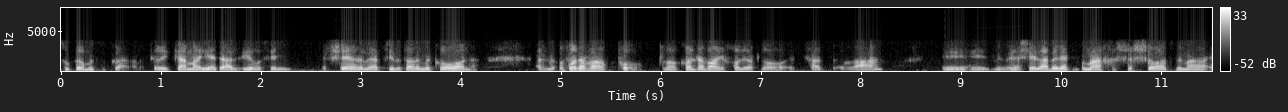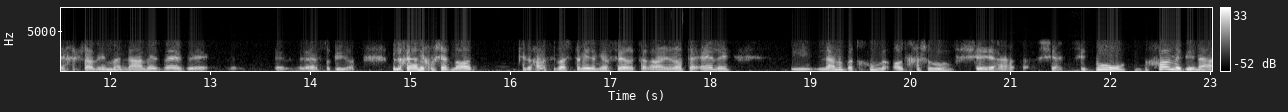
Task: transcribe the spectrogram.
סופר מסוכן, אבל תראי כמה ידע על וירוסים אפשר להציל אותנו מקורונה. אז אותו דבר פה, כלומר כל דבר יכול להיות לו צד רע, אה, והשאלה באמת מה החששות ואיך אפשר להימנע מזה והסוגיות. ולכן אני חושב מאוד, כי זו הסיבה שתמיד אני עושה את הרעיונות האלה, היא לנו בתחום מאוד חשוב שה, שהציבור בכל מדינה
